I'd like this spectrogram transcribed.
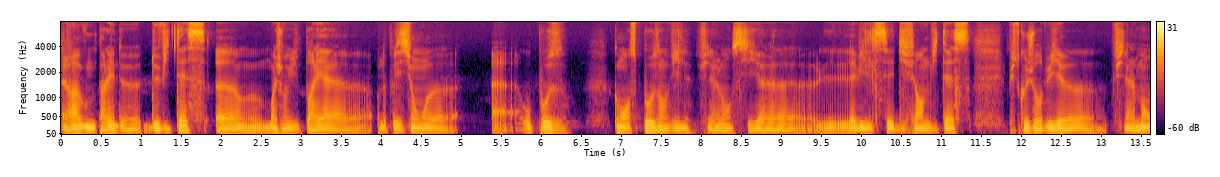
Alors vous me parlez de, vitesse. Moi, j'ai envie de parler en opposition aux pauses. Comment on se pose en ville, finalement, si la ville, c'est différentes vitesses Puisqu'aujourd'hui, finalement,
